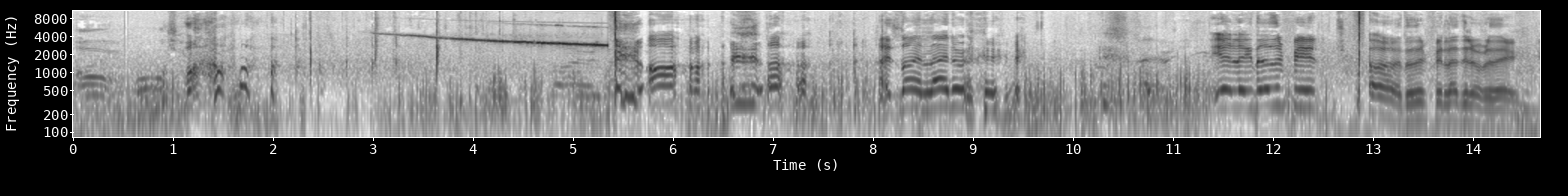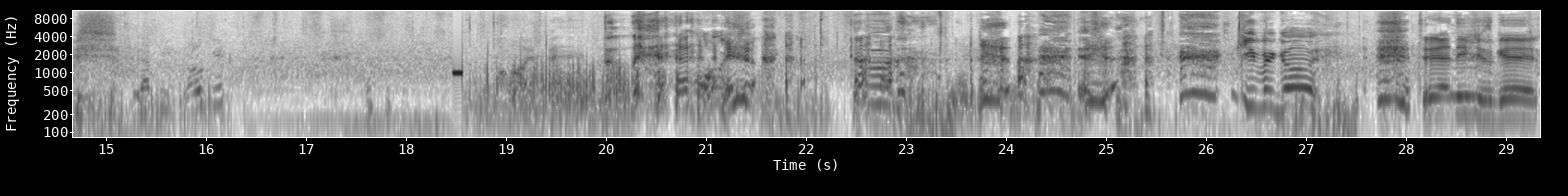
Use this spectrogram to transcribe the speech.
Oh. Oh! I saw it oh, land over there. yeah, look, the other fin. Oh, the other fin landed over there. That piece broken? Keep it going. Dude, I think she's good.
